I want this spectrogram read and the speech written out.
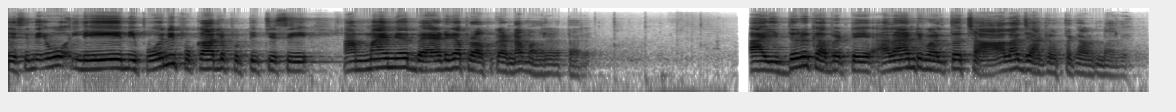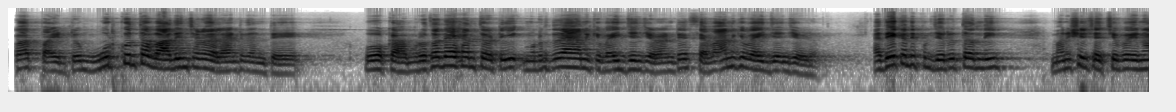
చేసింది ఏవో లేనిపోని పుకార్లు పుట్టించేసి అమ్మాయి మీద బ్యాడ్గా ప్రాపకండా మొదలెడతారు. ఆ ఇద్దరు కాబట్టి అలాంటి వాళ్ళతో చాలా జాగ్రత్తగా ఉండాలి. తర్వాత పాయింట్ మూర్ఖంతో వాదించడం ఎలాంటిదంటే ఒక మృతదేహంతో మృతదేహానికి వైద్యం చేయడం అంటే శవానికి వైద్యం చేయడం. అదే కదా ఇప్పుడు జరుగుతోంది. మనిషి చచ్చిపోయినా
